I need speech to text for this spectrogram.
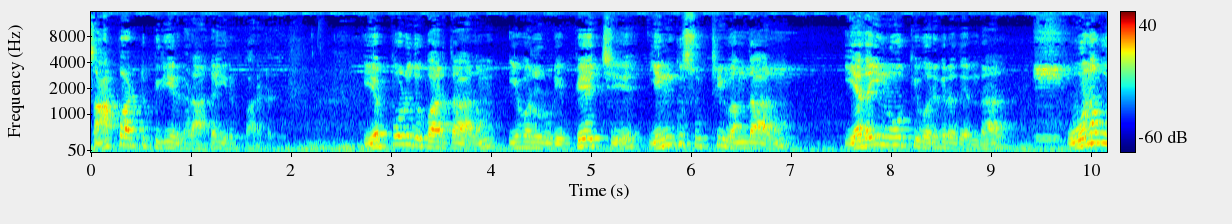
சாப்பாட்டு பிரியர்களாக இருப்பார்கள். எப்பொழுது பார்த்தாலும் இவர்களுடைய பேச்சு எங்கு சுற்றி வந்தாலும் எதை நோக்கி வருகிறது என்றால் உணவு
